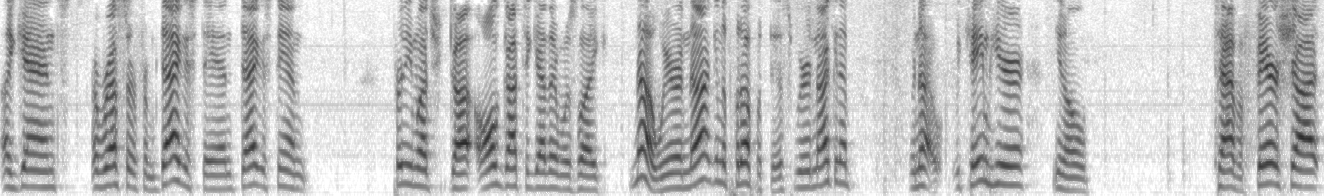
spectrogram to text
against a wrestler from Dagestan, Dagestan pretty much got all got together and was like, "No, we are not going to put up with this. We're not going to. We're not. We came here, you know, to have a fair shot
